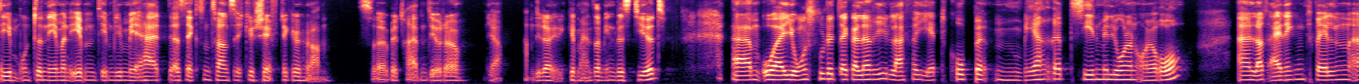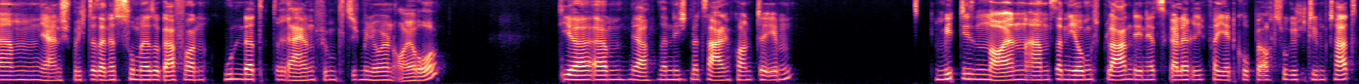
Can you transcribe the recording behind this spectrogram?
Dem Unternehmen eben, dem die Mehrheit der 26 Geschäfte gehören. Das äh, betreiben die oder ja, haben die da gemeinsam investiert. Ähm, Ohaillon schuldet der Galerie Lafayette-Gruppe mehrere 10 Millionen Euro. Äh, laut einigen Quellen ähm, ja, entspricht das einer Summe sogar von 153 Millionen Euro, die er ähm, ja, dann nicht mehr zahlen konnte eben mit diesem neuen ähm, Sanierungsplan, den jetzt Galerie Lafayette Gruppe auch zugestimmt hat,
